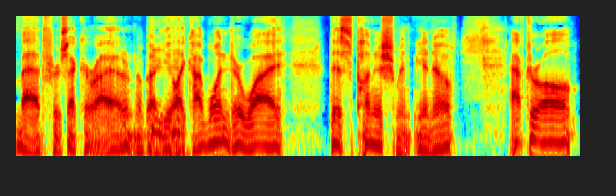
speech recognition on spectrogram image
bad for Zechariah. I don't know about mm-hmm. you. Like, I wonder why this punishment, you know? After all,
